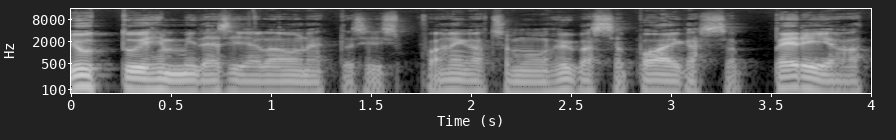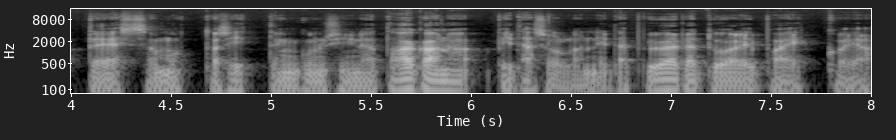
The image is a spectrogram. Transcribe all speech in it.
juttuihin, mitä siellä on, että siis fanikatsomo on hyvässä paikassa periaatteessa, mutta sitten kun siinä takana pitäisi olla niitä pyörätuolipaikkoja,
